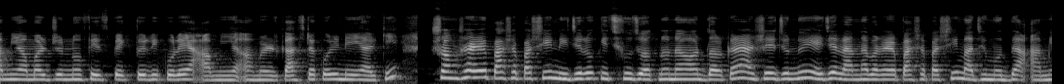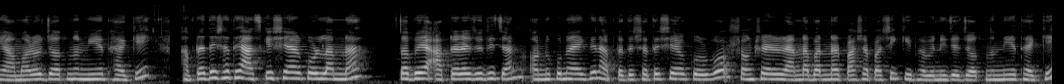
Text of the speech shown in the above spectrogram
আমি আমার জন্য ফেস প্যাক তৈরি করে আমি আমার কাজটা করে নিই আর কি। সংসারের পাশাপাশি নিজেরও কিছু যত্ন নেওয়ার দরকার, আর সেই জন্যই এই যে রান্না বাড়ার পাশাপাশি মাঝে মধ্যে আমি আমারও যত্ন নিয়ে থাকি। আপনাদের সাথে আজকে শেয়ার করলাম না। তবে আপনারা যদি চান, অন্য কোনো একদিন আপনাদের সাথে শেয়ার করব সংসারের রান্না বান্নার পাশাপাশি কীভাবে নিজের যত্ন নিয়ে থাকি।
